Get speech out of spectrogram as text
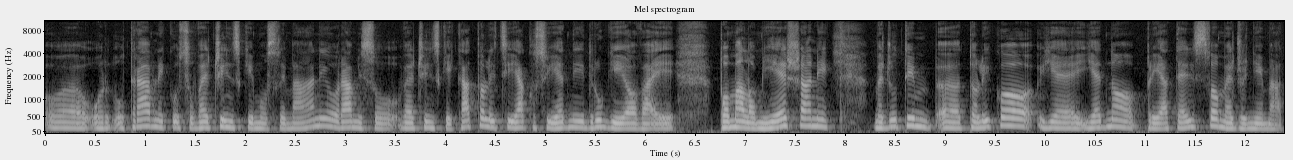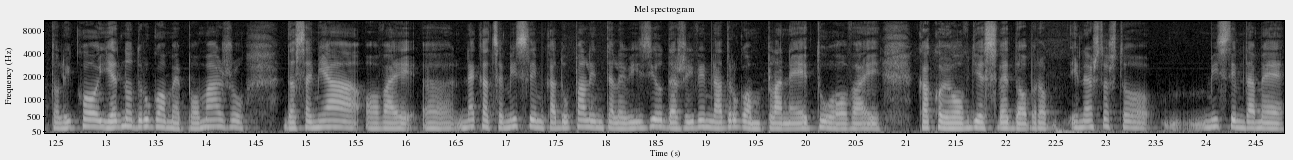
u, u, Travniku su većinski muslimani, u Rami su većinski katolici, iako su jedni i drugi ovaj, pomalo miješani. Međutim, toliko je jedno prijateljstvo među njima, toliko jedno drugome pomažu da sam ja ovaj, e, nekad se mislim kad upalim televiziju da živim na drugom planetu, ovaj, kako je ovdje sve dobro. I nešto što mislim da me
